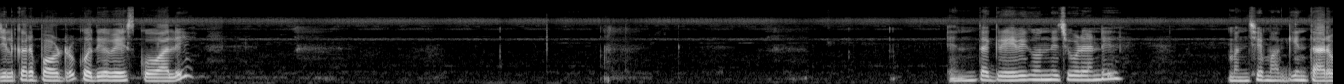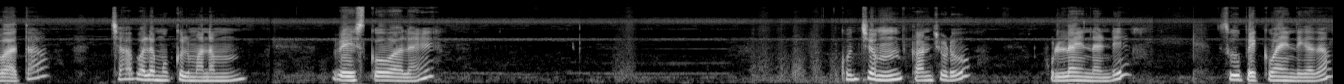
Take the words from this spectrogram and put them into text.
జీలకర్ర పౌడర్ కొద్దిగా వేసుకోవాలి. ఎంత గ్రేవీగా ఉంది చూడండి. మంచిగా మగ్గిన తర్వాత చేపల ముక్కలు మనం వేసుకోవాలి. కొంచెం కంచుడు ఫుల్ అయిందండి. సూప్ ఎక్కువైంది కదా.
